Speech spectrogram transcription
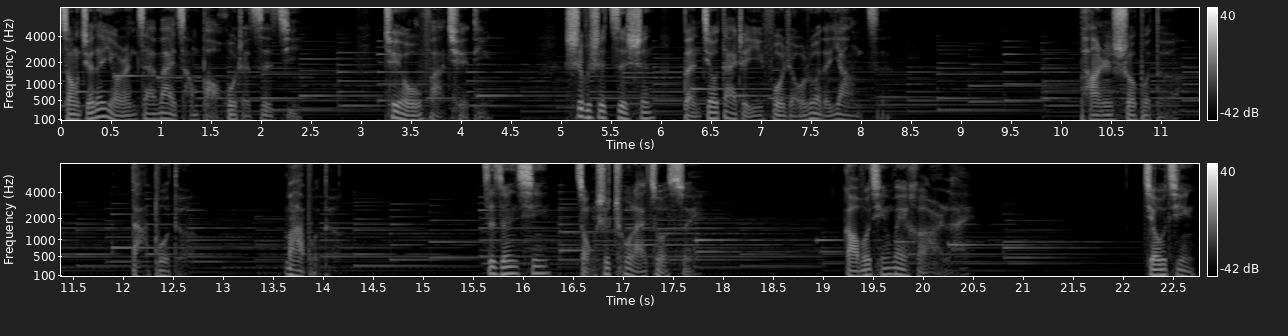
总觉得有人在外层保护着自己，却又无法确定，是不是自身本就带着一副柔弱的样子。旁人说不得，打不得，骂不得，自尊心总是出来作祟，搞不清为何而来，究竟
